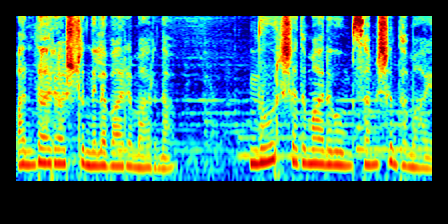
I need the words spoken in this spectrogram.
അന്താരാഷ്ട്ര നിലവാരമാർന്ന നൂറ് ശതമാനവും സംശുദ്ധമായ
